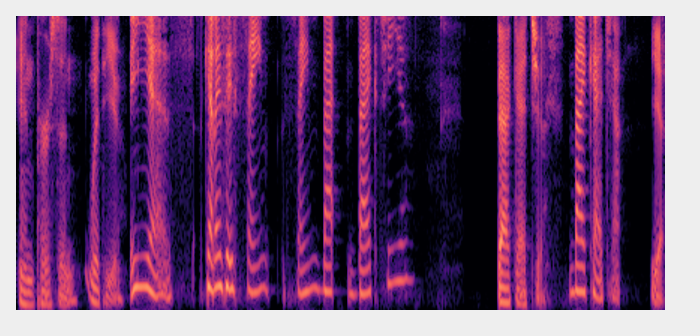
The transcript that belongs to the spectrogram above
in person with you. Yes. Can I say same same back back to you? Back at you. Back at you. Yeah.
